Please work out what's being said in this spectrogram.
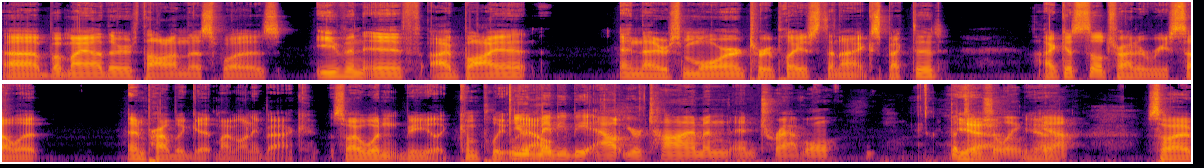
Uh, but my other thought on this was even if I buy it and there's more to replace than I expected, I could still try to resell it and probably get my money back. So I wouldn't be like completely You would out. maybe be out your time and, and travel potentially. yeah. yeah. So I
